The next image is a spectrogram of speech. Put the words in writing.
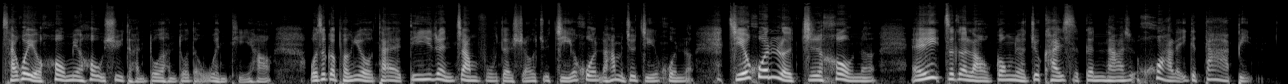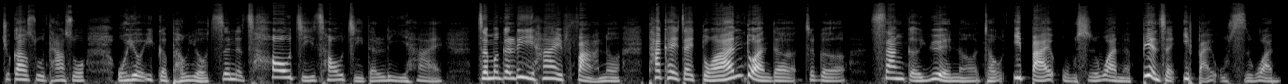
才会有后面后续的很多很多的问题。哈，我这个朋友，她第一任丈夫的时候就结婚了，他们就结婚了。结婚了之后呢，哎，这个老公呢就开始跟她画了一个大饼。就告诉他说：“我有一个朋友，真的超级超级的厉害。怎么个厉害法呢？他可以在短短的这个三个月呢，从一百五十万呢变成一百五十万。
